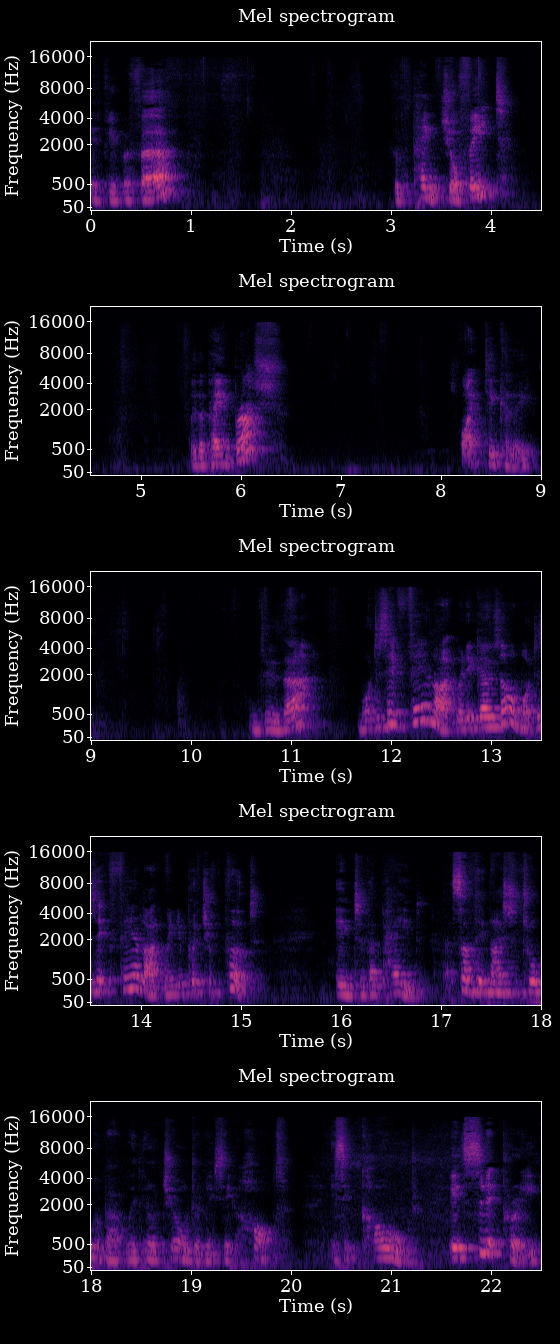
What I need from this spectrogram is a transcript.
if you prefer, you can paint your feet with a paintbrush. It's quite tickly. And do that. What does it feel like when it goes on? What does it feel like when you put your foot into the paint? That's something nice to talk about with your children. Is it hot? Is it cold? It's slippery,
